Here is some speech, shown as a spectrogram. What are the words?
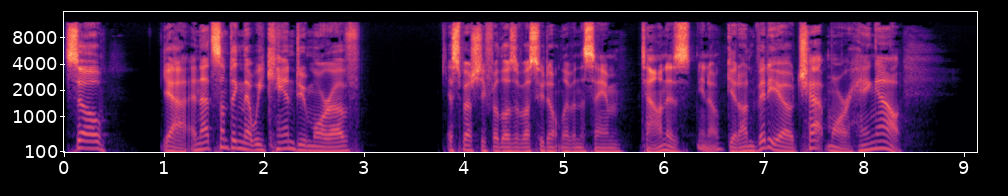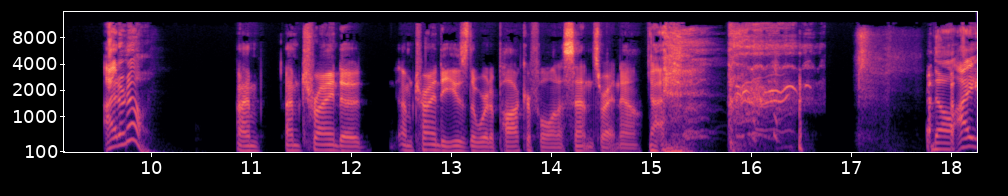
So, yeah, and that's something that we can do more of especially for those of us who don't live in the same town, is you know get on video, chat more, hang out. I don't know. i'm i'm trying to i'm trying to use the word apocryphal in a sentence right now no, I,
